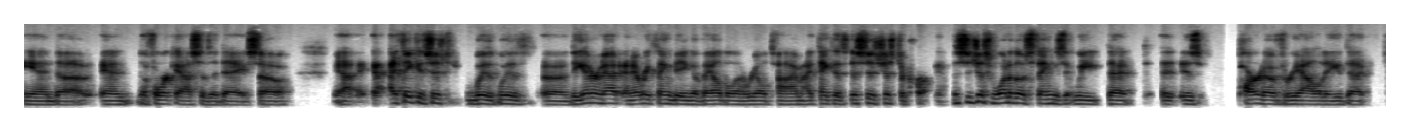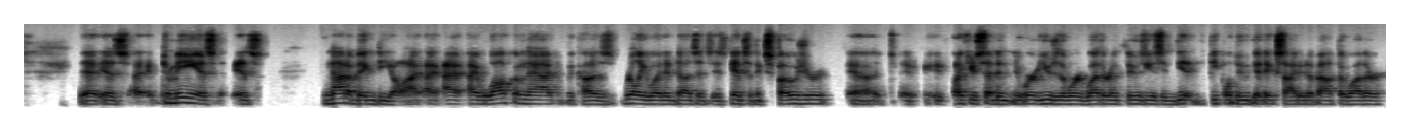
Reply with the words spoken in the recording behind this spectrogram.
and uh, and the forecast of the day. So yeah i think it's just with with uh, the internet and everything being available in real time i think this, this is just a this is just one of those things that we that is part of reality that that is uh, to me is is not a big deal. I, I, I, welcome that because really what it does is it gives an exposure. Uh, it, like you said, we're using the word weather enthusiasts, and get, people do get excited about the weather.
